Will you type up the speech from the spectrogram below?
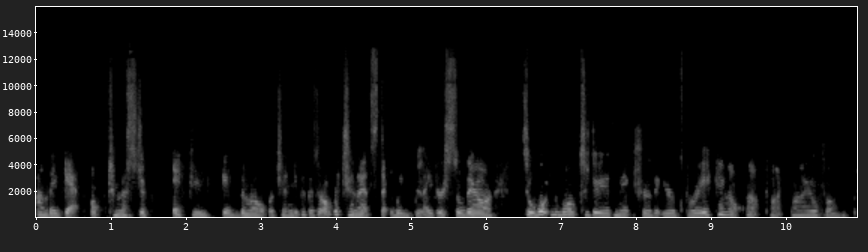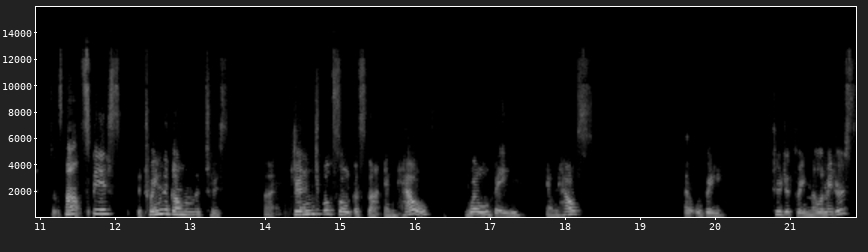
and they get up to mischief if you give them an opportunity because they're opportunistic wee blighters, so they are. So what you want to do is make sure that you're breaking up that plaque biofilm. So it's that space between the gum and the tooth that gingival sulcus that in health will be in health, it will be two to three millimeters,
